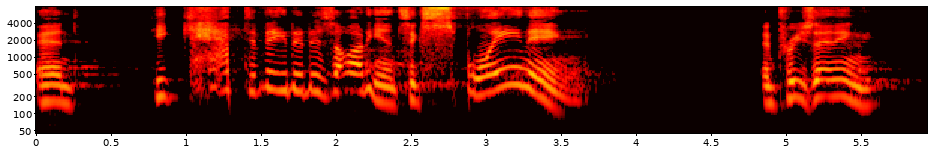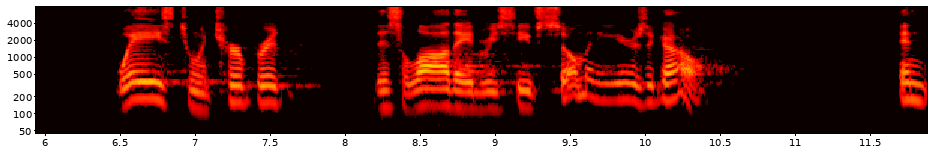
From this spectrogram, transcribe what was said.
And he captivated his audience, explaining and presenting ways to interpret this law they had received so many years ago. And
